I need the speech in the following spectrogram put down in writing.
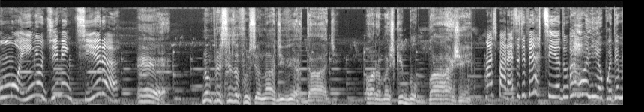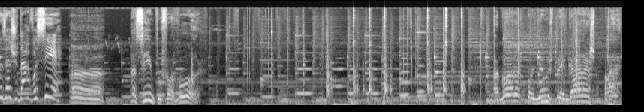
Um moinho de mentira? É, não precisa funcionar de verdade. Ora, mas que bobagem! Mas parece divertido. A Holly e eu podemos ajudar você? Ah, assim, por favor. Agora podemos pregar as pás.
